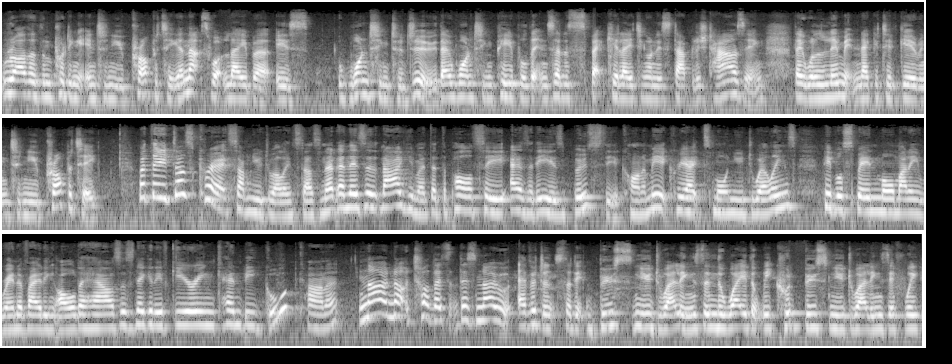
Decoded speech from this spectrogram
rather than putting it into new property, and that's what Labor is wanting to do. They're wanting people that instead of speculating on established housing, they will limit negative gearing to new property. But it does create some new dwellings, doesn't it? And there's an argument that the policy, as it is, boosts the economy. It creates more new dwellings. People spend more money renovating older houses. Negative gearing can be good, can't it? No, not at all. There's, there's no evidence that it boosts new dwellings in the way that we could boost new dwellings if we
